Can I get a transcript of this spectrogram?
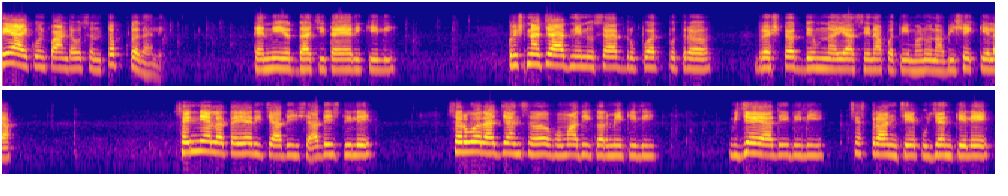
ते ऐकून पांडव संतप्त झाले. त्यांनी युद्धाची तयारी केली. कृष्णाच्या आज्ञेनुसार द्रुपद पुत्र द्रष्टद्युम्न या सेनापती म्हणून अभिषेक केला. सैन्याला तयारीचे आदेश आदेश दिले. सर्व राज्यांसह होमादी कर्मे केली. विजयादी दिली. शस्त्रांचे पूजन केले.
